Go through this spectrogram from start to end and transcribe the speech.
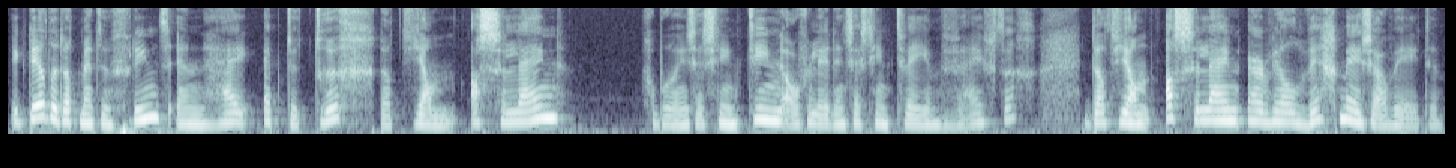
Ik deelde dat met een vriend en hij appte terug dat Jan Asselijn, geboren in 1610, overleden in 1652, dat Jan Asselijn er wel weg mee zou weten.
